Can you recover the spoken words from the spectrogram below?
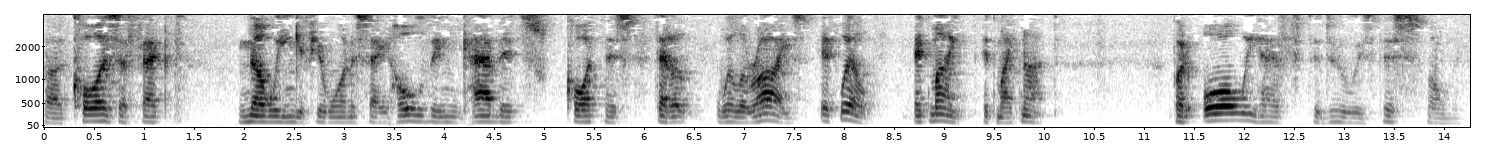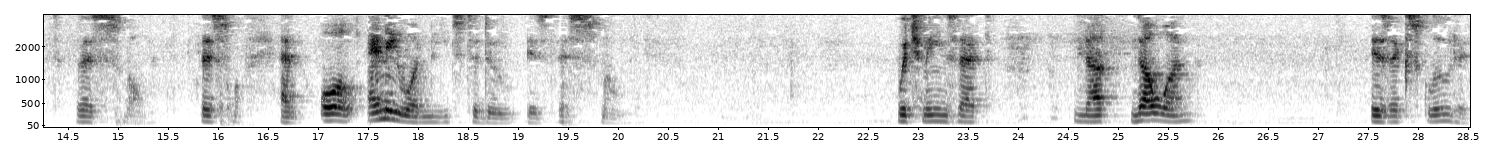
uh, cause effect knowing, if you want to say, holding habits, caughtness that will arise. It will. It might. It might not. But all we have to do is this moment, this moment, this moment. And all anyone needs to do is this moment. Which means that not, no one is excluded.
